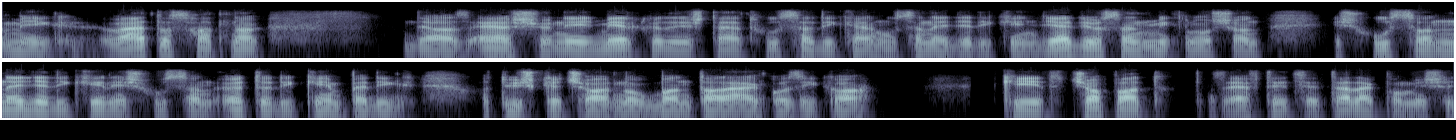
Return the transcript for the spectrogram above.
még változhatnak, de az első négy mérkőzés, tehát 20-án, 21-én Gyergyószent Miklóson, és 24-én és 25-én pedig a Tüske csarnokban találkozik a két csapat, az FTC Telekom és a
